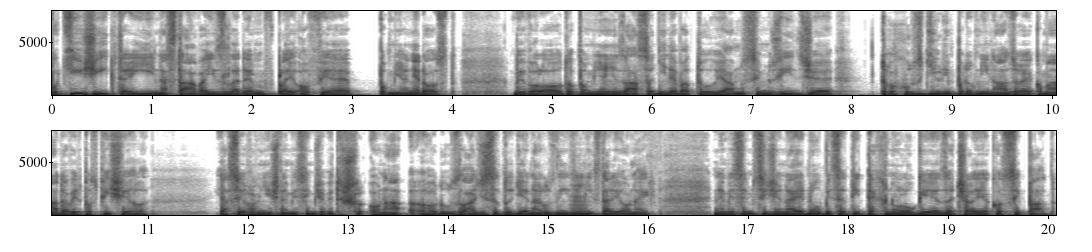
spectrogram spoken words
potíží, které nastávají s ledem v playoff je poměrně dost. Vyvolalo to poměrně zásadní debatu. Já musím říct, že trochu sdílím podobný názor, jako má David Pospíšil. Já si rovněž nemyslím, že by to šlo o náhodu, zvlášť, že se to děje na různých hmm. zimních stadionech nemyslím si, že najednou by se ty technologie začaly jako sypat.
